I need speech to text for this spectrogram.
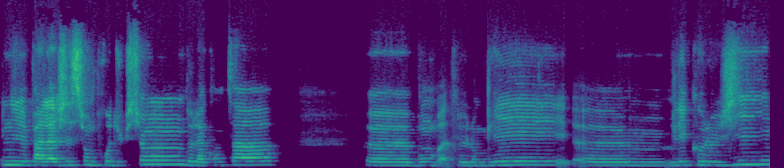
une, par la gestion de production, de la compta, euh, bon, bah, l'anglais, euh, l'écologie,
